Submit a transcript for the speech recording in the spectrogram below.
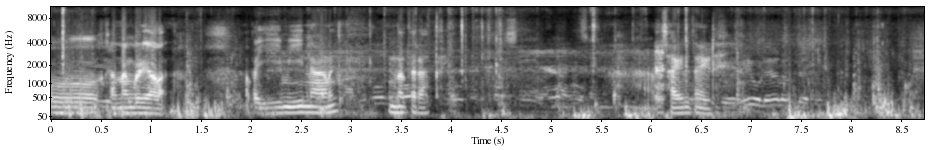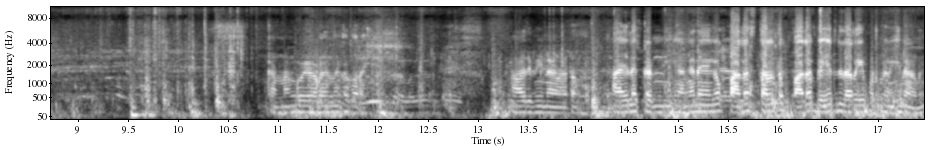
ഓ കണ്ണൻകുഴിയാളെ. അപ്പൊ ഈ മീനാണ് ഇന്നത്തെ രാത്രി. സൈഡ് സൈഡ് കണ്ണൻകുഴിയാള എന്നൊക്കെ പറയും. ആ ഒരു മീനാണ് കേട്ടോ? അയലക്കണ്ണി. അങ്ങനെയൊക്കെ പല സ്ഥലത്ത് പല പേരിൽ അറിയപ്പെടുന്ന മീനാണ്.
